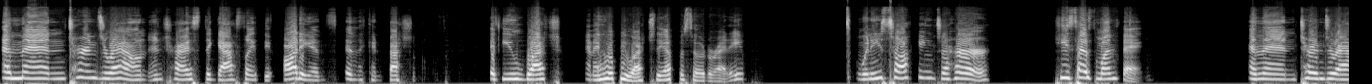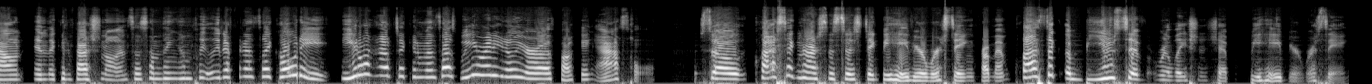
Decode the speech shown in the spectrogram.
and then turns around and tries to gaslight the audience in the confessionals. If you watch, and I hope you watch the episode already, when he's talking to her, he says one thing and then turns around in the confessional and says something completely different. It's like, Kody, you don't have to convince us. We already know you're a fucking asshole. So, classic narcissistic behavior we're seeing from him, classic abusive relationship behavior we're seeing.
